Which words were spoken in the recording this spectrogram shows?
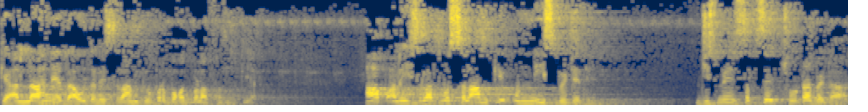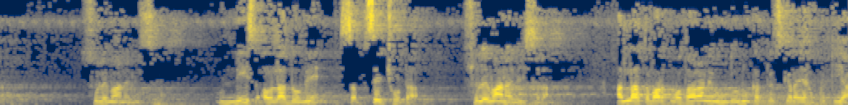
کہ اللہ نے داؤد علیہ السلام کے اوپر بہت بڑا فضل کیا۔ آپ علیہ السلاۃ والسلام کے انیس بیٹے تھے، جس میں سب سے چھوٹا بیٹا سلیمان علیہ السلام، انیس اولادوں میں سب سے چھوٹا سلیمان علیہ السلام۔ اللہ تبارک و تعالیٰ نے ان دونوں کا تذکرہ یہاں پر کیا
